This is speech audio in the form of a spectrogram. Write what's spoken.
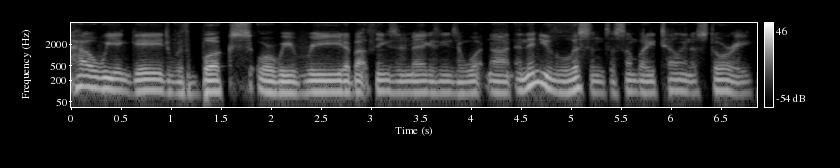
how we engage with books or we read about things in magazines and whatnot, and then you listen to somebody telling a story,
